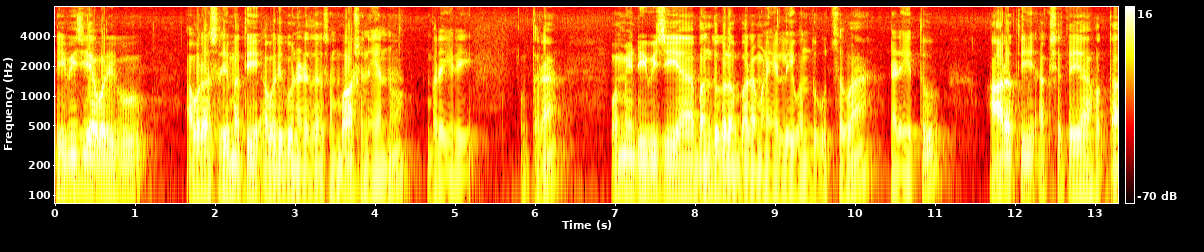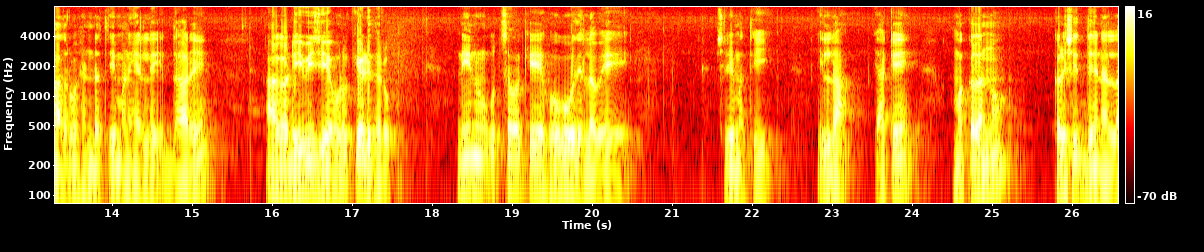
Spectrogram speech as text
ಡಿ ವಿ ಜಿ ಅವರಿಗೂ ಅವರ ಶ್ರೀಮತಿ ಅವರಿಗೂ ನಡೆದ ಸಂಭಾಷಣೆಯನ್ನು ಬರೆಯಿರಿ. ಉತ್ತರ, ಒಮ್ಮೆ ಡಿ ವಿ ಜಿಯ ಬಂಧುಗಳೊಬ್ಬರ ಮನೆಯಲ್ಲಿ ಒಂದು ಉತ್ಸವ ನಡೆಯಿತು. ಆರತಿ ಅಕ್ಷತೆಯ ಹೊತ್ತಾದರೂ ಹೆಂಡತಿ ಮನೆಯಲ್ಲೇ ಇದ್ದಾರೆ. ಆಗ ಡಿ ವಿ ಜಿಯವರು ಕೇಳಿದರು, ನೀನು ಉತ್ಸವಕ್ಕೆ ಹೋಗುವುದಿಲ್ಲವೇ? ಶ್ರೀಮತಿ, ಇಲ್ಲ, ಯಾಕೆ? ಮಕ್ಕಳನ್ನು ಕಳಿಸಿದ್ದೇನಲ್ಲ?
